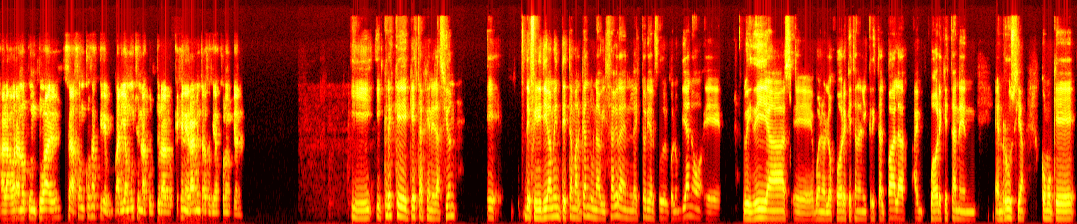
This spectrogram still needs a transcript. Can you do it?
a la hora no puntual, o sea, son cosas que varían mucho en la cultura, que generalmente la sociedad colombiana. ¿Y, crees que, que, esta generación eh, definitivamente está marcando una bisagra en la historia del fútbol colombiano. Eh, Luis Díaz, eh, bueno, los jugadores que están en el Crystal Palace, hay jugadores que están en, en Rusia, como que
